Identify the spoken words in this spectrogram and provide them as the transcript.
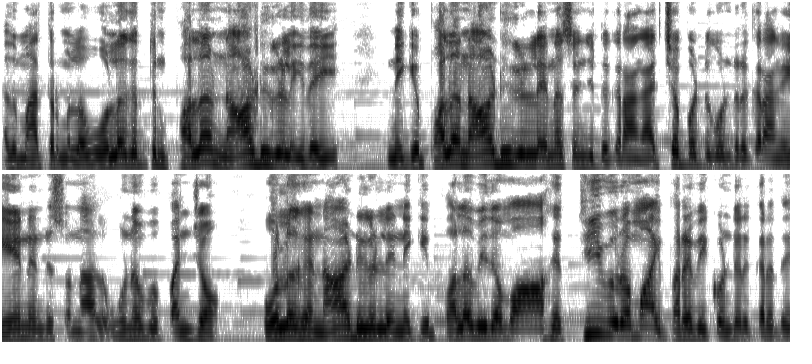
அது மாத்திரமல்ல உலகத்தின் பல நாடுகள் இதை இன்னைக்கு பல நாடுகளில் என்ன செஞ்சுட்டு இருக்கிறாங்க? அச்சப்பட்டு கொண்டிருக்கிறாங்க. ஏன் என்று சொன்னால் உணவு பஞ்சம் உலக நாடுகள் இன்னைக்கு பலவிதமாக தீவிரமாய் பரவி கொண்டிருக்கிறது.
